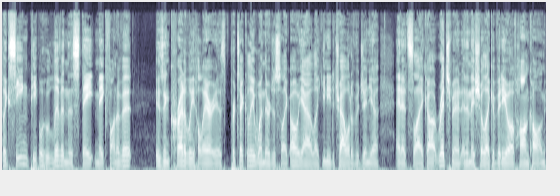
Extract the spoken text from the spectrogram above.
like seeing people who live in this state make fun of it is incredibly hilarious. Particularly when they're just like, "Oh yeah, like you need to travel to Virginia," and it's like uh, Richmond, and then they show like a video of Hong Kong,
